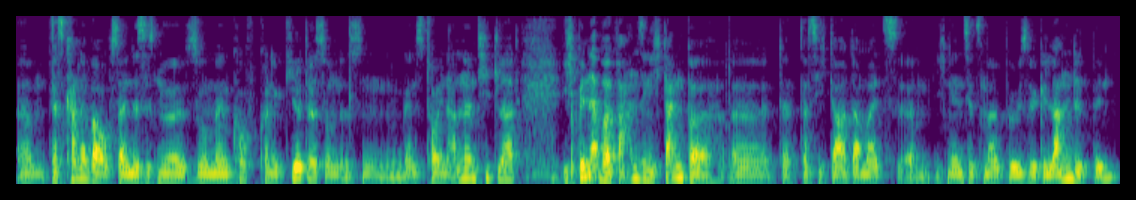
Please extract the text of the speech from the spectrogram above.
Ähm, das kann aber auch sein, dass es nur so in meinem Kopf konnektiert ist und es einen ganz tollen anderen Titel hat. Ich bin aber wahnsinnig dankbar, äh, dass ich da damals, äh, ich nenne es jetzt mal böse, gelandet bin.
